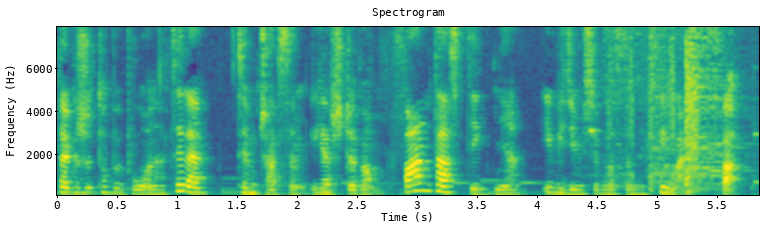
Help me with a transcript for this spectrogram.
także to by było na tyle. Tymczasem jeszcze Wam fantastyk dnia i widzimy się w następnych filmach. Pa!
